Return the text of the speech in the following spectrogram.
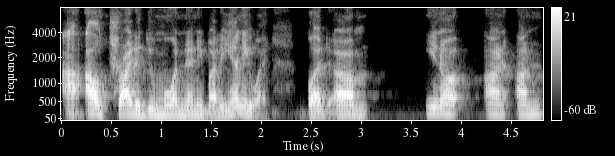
I'll try to do more than anybody anyway. But um, you know, on on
